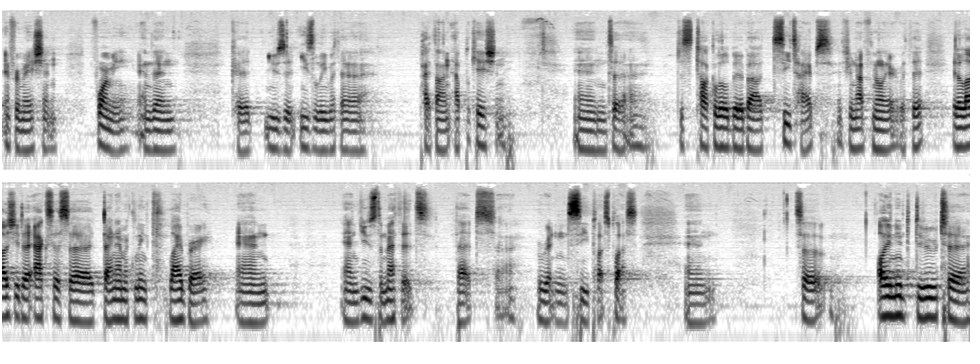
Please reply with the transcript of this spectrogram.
information for me, and then could use it easily within a Python application. And uh, just talk a little bit about ctypes, if you're not familiar with it. It allows you to access a dynamic linked library and, and use the methods that uh, written C++. And so all you need to do to,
